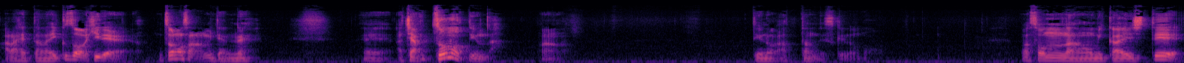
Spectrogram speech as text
腹減ったな、行くぞ、ヒデ。ゾノさんみたいなね。えー、あ、じゃ、ゾノって言うんだ。うん。っていうのがあったんですけども。まあ、そんなんを見返して、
